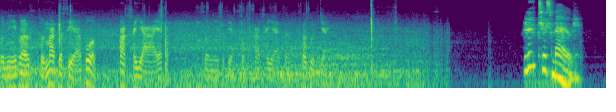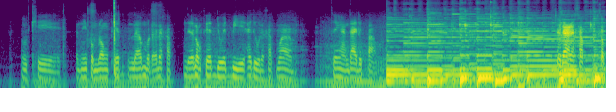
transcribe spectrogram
ตัวนี้ก็ส่วนมากจะเสียพวกภาคขยายอะครับ ตัวนี้จะเสียพวกภาคขยายซะซะส่วนใหญ่ Bluetooth mode. โอเค อันนี้ผมลองเทสแล้วหมดแล้วนะครับ เดี๋ยวลองเทส USB ให้ดูนะครับว่าใช้งานได้หรือเปล่า ใช้ได้นะครับกับ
